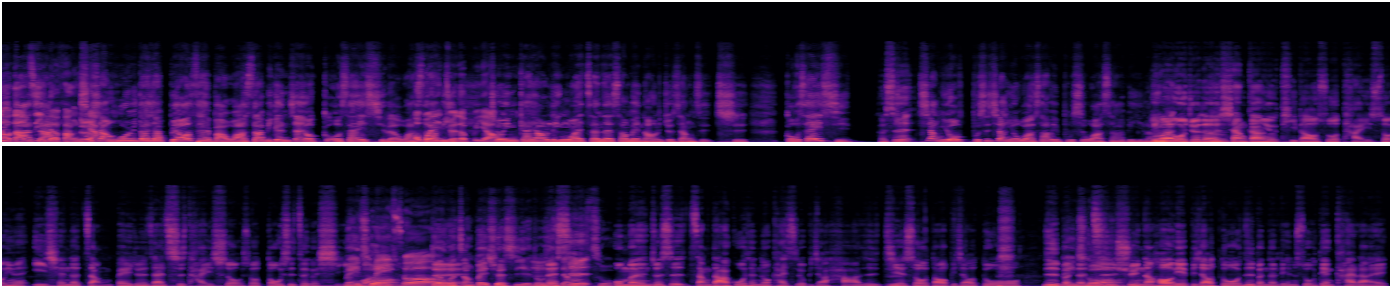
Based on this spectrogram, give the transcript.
找到自己的方向。我想呼吁大家不要再把瓦萨比跟酱油勾在一起了，瓦萨比觉得不要就应该要另外粘在上面，然后你就这样子吃，勾在一起。可是酱油不是酱油，瓦萨比不是瓦萨比啦。因为我觉得像刚刚有提到说台寿，因为以前的长辈就是在吃台寿的时候都是这个习惯，没错，没错。对我长辈确实也都是这样做。我们就是长大过程中开始有比较哈日，接受到比较多日本的资讯，然后也比较多日本的连锁店开来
